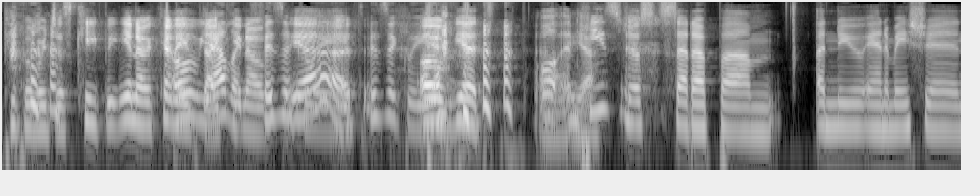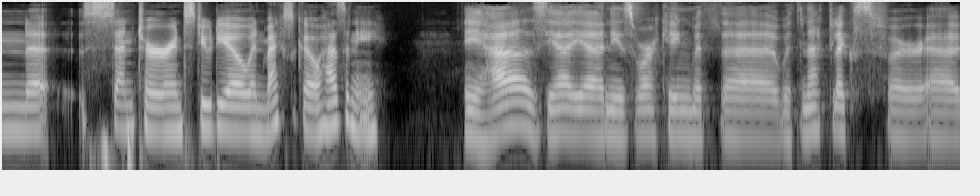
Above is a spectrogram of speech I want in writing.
people were just keeping, you know, kind of oh, yeah, like, you know, physically, yeah, physically. Oh yeah. well, and yeah. he's just set up um, a new animation center and studio in Mexico, hasn't he? He has, yeah, yeah, and he's working with uh, with Netflix for uh,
